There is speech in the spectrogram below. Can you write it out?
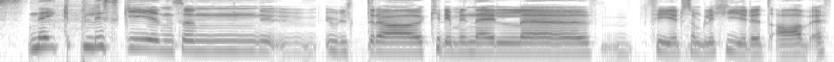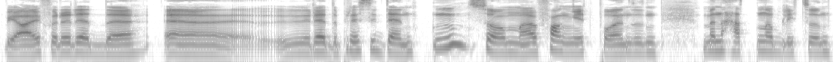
Snake Plissken, sånn ultrakriminell uh, fyr som blir hyret av FBI for å redde, uh, redde presidenten, som er fanget på en sånn Manhattan har blitt sånn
